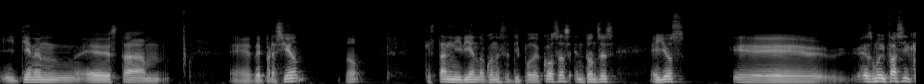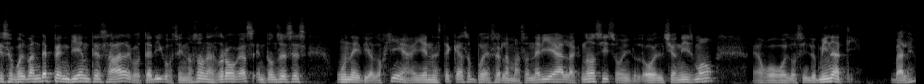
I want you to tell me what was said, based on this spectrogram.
y tienen esta eh, depresión, ¿no? Que están lidiando con este tipo de cosas. Entonces ellos eh, es muy fácil que se vuelvan dependientes a algo, te digo, si no son las drogas, entonces es una ideología, y en este caso puede ser la masonería, la gnosis o o el sionismo o los Illuminati, ¿vale?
